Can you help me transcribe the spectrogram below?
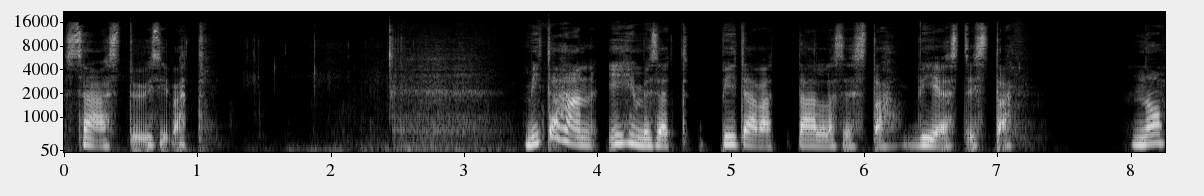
säästyisivät. Mitähän ihmiset pitävät tällaisesta viestistä? No,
